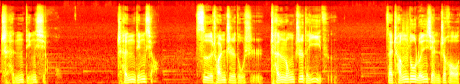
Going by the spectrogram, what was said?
陈鼎小。陈鼎小，四川制度使陈龙之的义子，在成都沦陷之后，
